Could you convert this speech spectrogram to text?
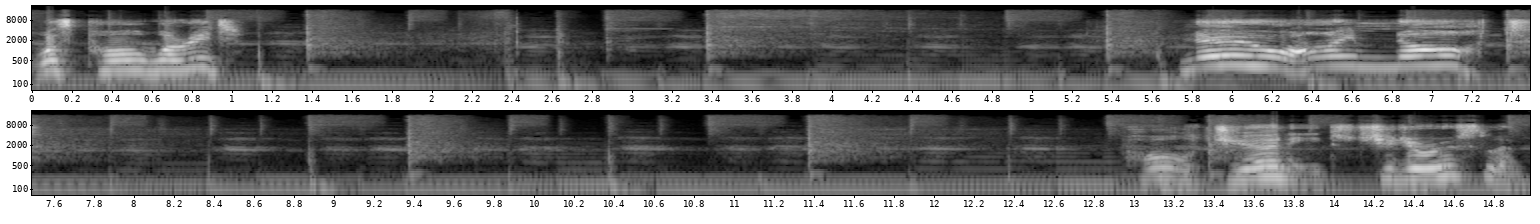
Was Paul worried? No, I'm not. Paul journeyed to Jerusalem.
